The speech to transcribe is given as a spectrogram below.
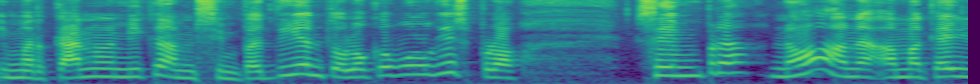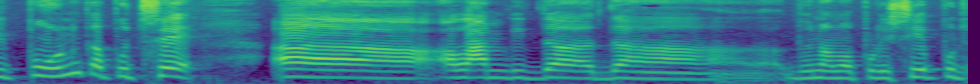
i marcant una mica amb simpatia, en tot el que vulguis, però sempre, no?, en, en aquell punt que potser eh, a l'àmbit d'un home policia pot,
